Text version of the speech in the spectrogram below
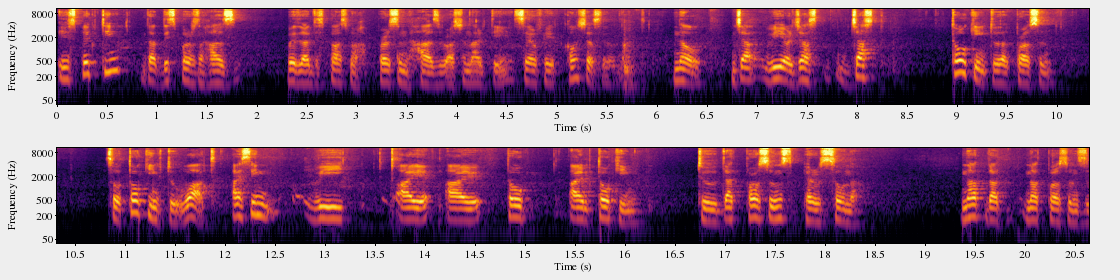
inspecting that this person has, whether this person has rationality, self-consciousness or not? No, we are just, just talking to that person. So talking to what? I think we, I, I talk, I'm talking to that person's persona, not that, not person's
